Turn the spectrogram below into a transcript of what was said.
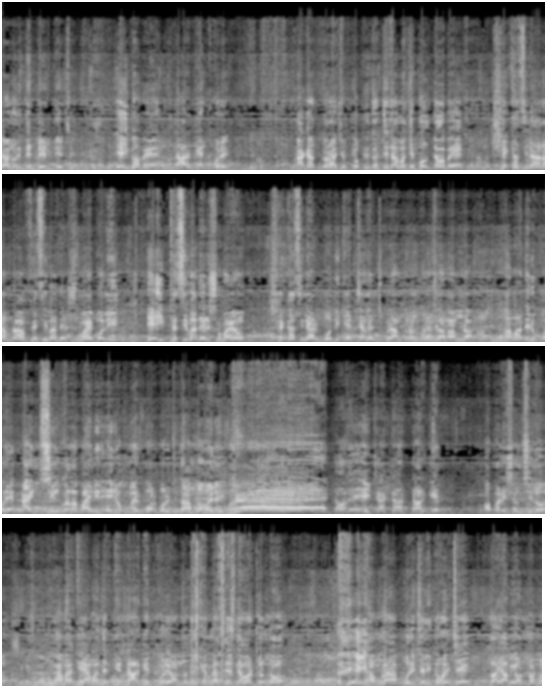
জানুয়ারিতে ডেট দিয়েছে। এইভাবে টার্গেট করে আঘাত করা হয়েছে। প্রকৃত যেটা আমাকে বলতে হবে শেখ হাসিনার আমরা ফেসিবাদের সময় বলি এই ফেসিবাদের সময়ও শেখ হাসিনার গদিকে চ্যালেঞ্জ করে আন্দোলন করেছিলাম আমরা। আমাদের উপরে আইন শৃঙ্খলা বাহিনীর এই রকমের বর্বরচিত হামলা হয় নাই। তাহলে এইটা একটা টার্গেট অপারেশন ছিল। আমাকে, আমাদেরকে টার্গেট করে অন্যদেরকে মেসেজ দেওয়ার জন্য এই হামলা পরিচালিত হয়েছে। তাই আমি অন্যান্য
